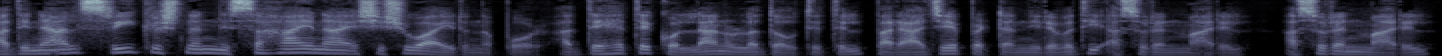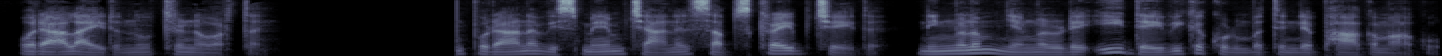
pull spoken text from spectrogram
അതിനാൽ ശ്രീകൃഷ്ണൻ നിസ്സഹായനായ ശിശുവായിരുന്നപ്പോൾ അദ്ദേഹത്തെ കൊല്ലാനുള്ള ദൗത്യത്തിൽ പരാജയപ്പെട്ട നിരവധി അസുരന്മാരിൽ അസുരന്മാരിൽ ഒരാളായിരുന്നു തൃണവർത്തൻ. പുരാണ വിസ്മയം ചാനൽ സബ്സ്ക്രൈബ് ചെയ്ത് നിങ്ങളും ഞങ്ങളുടെ ഈ ദൈവിക കുടുംബത്തിന്റെ ഭാഗമാകൂ.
